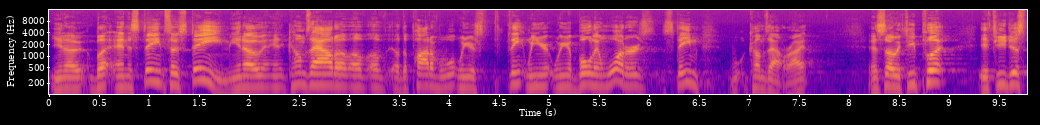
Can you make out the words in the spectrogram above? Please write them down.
You know, but and the steam, so steam, you know, and it comes out of, of, of the pot of when you're when you're when you're boiling waters, steam comes out, right? And so if you put if you just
